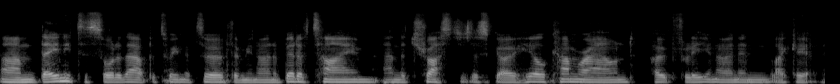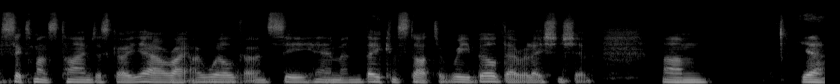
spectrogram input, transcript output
um, they need to sort it out between the two of them, you know, and a bit of time and the trust to just go, he'll come round, hopefully, you know, and in like a six months' time, just go, yeah, all right, I will go and see him, and they can start to rebuild their relationship. Um, yeah,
